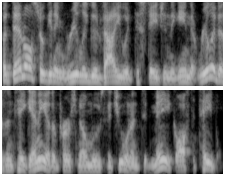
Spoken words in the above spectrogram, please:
but then also getting really good value at this stage in the game that really doesn't take any other personnel moves that you want to make off the table.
